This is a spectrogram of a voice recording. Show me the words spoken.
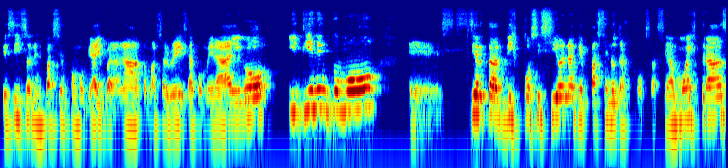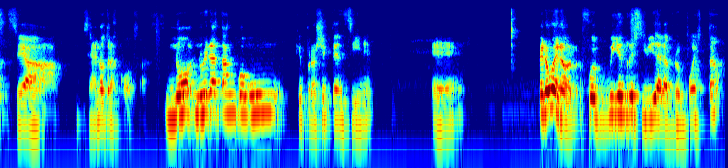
que sí son espacios como que hay para nada, tomar cerveza, comer algo, y tienen como eh, cierta disposición a que pasen otras cosas, sea muestras, sea, sean otras cosas. No, no era tan común que proyecten cine, eh, pero bueno, fue bien recibida la propuesta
